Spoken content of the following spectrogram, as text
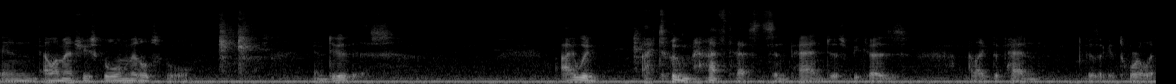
in elementary school middle school and do this. I would, I took math tests in pen just because I liked the pen because I could twirl it.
